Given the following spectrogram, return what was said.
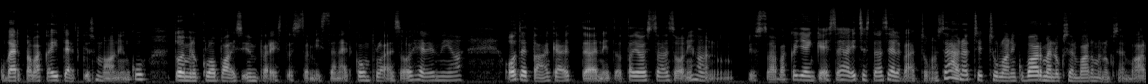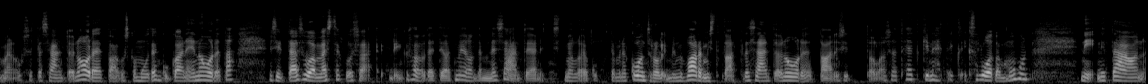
kun vertaa vaikka itse, että kyllä mä oon niin kuin toiminut globaalissa ympäristössä, missä näitä compliance-ohjelmia otetaan käyttöön, niin tota, joissain se on ihan, jossain vaikka Jenkeissä ihan itsestään selvää, että sulla on säännöt, sitten sulla on niin kuin varmennuksen, varmennuksen, varmennuksen, että sääntöä noudatetaan, koska muuten kukaan ei noudata. Ja sitten täällä Suomessa, kun sä niin kuin sanot, että, joo, että meillä on tämmöinen sääntö ja nyt sitten meillä on joku tämmöinen kontrolli, millä me varmistetaan, että tätä sääntöä noudatetaan, niin sitten ollaan se, että hetkinen, että eikö luota muuhun. Ni, niin tämä on,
